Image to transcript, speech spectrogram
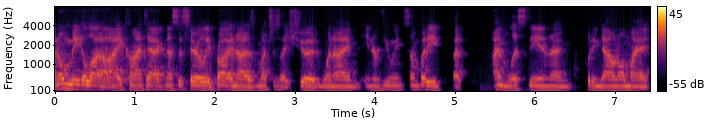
I don't make a lot of eye contact necessarily, probably not as much as I should when I'm interviewing somebody, but I'm listening and I'm putting down all my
